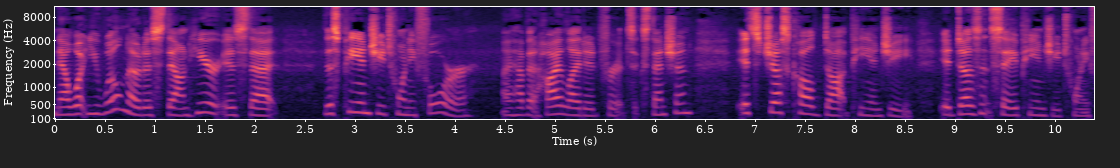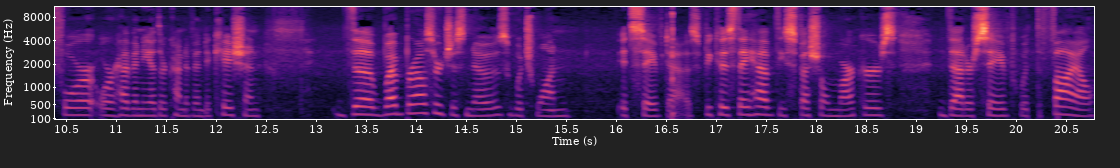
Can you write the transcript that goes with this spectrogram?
Now what you will notice down here is that this PNG24, I have it highlighted for its extension. It's just called .png. It doesn't say PNG24 or have any other kind of indication. The web browser just knows which one it's saved as because they have these special markers that are saved with the file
